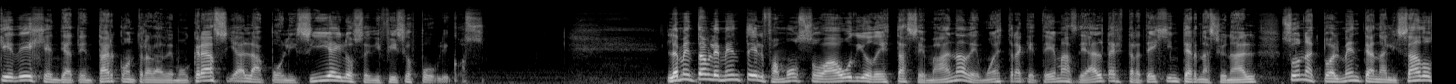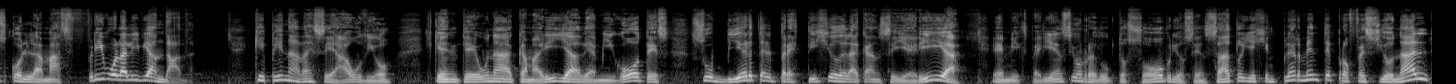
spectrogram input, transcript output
que dejen de atentar contra la democracia, la policía y los edificios públicos. Lamentablemente, el famoso audio de esta semana demuestra que temas de alta estrategia internacional son actualmente analizados con la más frívola liviandad. Qué pena da ese audio, que en que una camarilla de amigotes subvierte el prestigio de la Cancillería. En mi experiencia, un reducto sobrio, sensato y ejemplarmente profesional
